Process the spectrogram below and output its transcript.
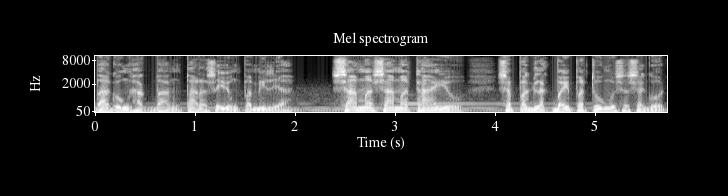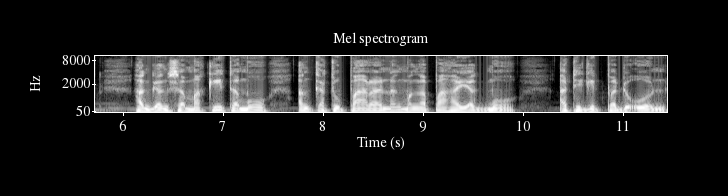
bagong hakbang para sa iyong pamilya. Sama-sama tayo sa paglakbay patungo sa sagot hanggang sa makita mo ang katuparan ng mga pahayag mo at higit pa doon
